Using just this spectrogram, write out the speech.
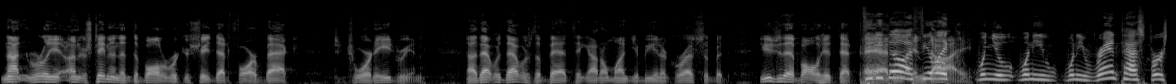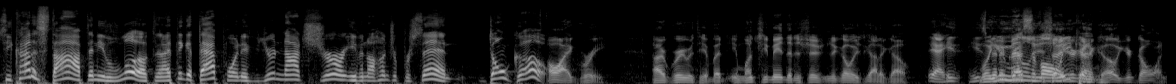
not really understanding that the ball ricocheted that far back toward Adrian. Uh, that was that was the bad thing. I don't mind you being aggressive, but usually that ball hit that pad Did he though? and, I feel die. like when you when he when he ran past first, he kind of stopped and he looked, and I think at that point, if you're not sure even 100, percent don't go. Oh, I agree. I agree with you. But once he made the decision to go, he's got to go. yeah, he's, he's when been you aggressive mentally all decide weekend. you're going to go, you're going.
